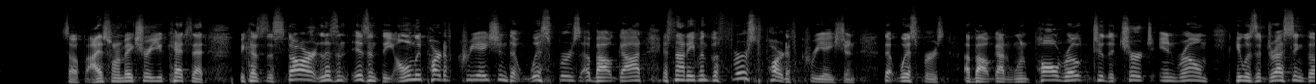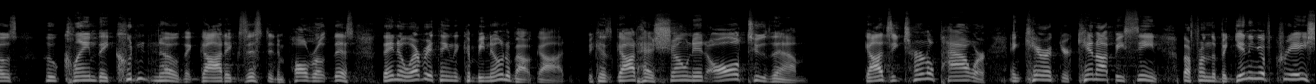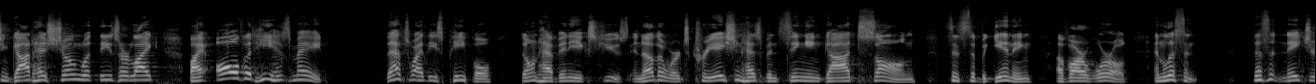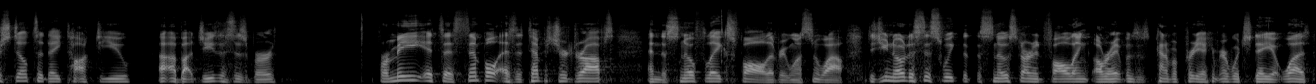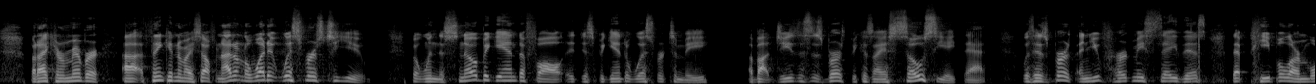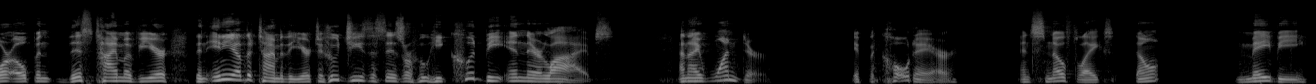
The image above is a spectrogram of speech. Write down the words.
So I just want to make sure you catch that because the star listen, isn't the only part of creation that whispers about God. It's not even the first part of creation that whispers about God. When Paul wrote to the church in Rome, he was addressing those who claimed they couldn't know that God existed. And Paul wrote this They know everything that can be known about God because God has shown it all to them. God's eternal power and character cannot be seen, but from the beginning of creation, God has shown what these are like by all that He has made. That's why these people don't have any excuse. In other words, creation has been singing God's song since the beginning of our world. And listen, doesn't nature still today talk to you uh, about Jesus' birth? For me, it's as simple as the temperature drops and the snowflakes fall every once in a while. Did you notice this week that the snow started falling? All right, it was kind of a pretty, I can't remember which day it was, but I can remember uh, thinking to myself, and I don't know what it whispers to you, but when the snow began to fall, it just began to whisper to me about Jesus' birth because I associate that with his birth. And you've heard me say this that people are more open this time of year than any other time of the year to who Jesus is or who he could be in their lives. And I wonder if the cold air and snowflakes don't maybe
